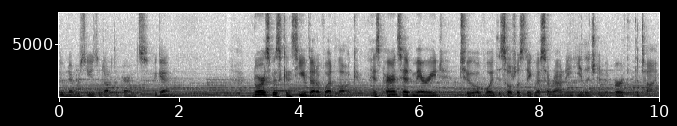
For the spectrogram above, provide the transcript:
He would never see his adoptive parents again. Norris was conceived out of wedlock. His parents had married to avoid the social stigma surrounding illegitimate birth at the time.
